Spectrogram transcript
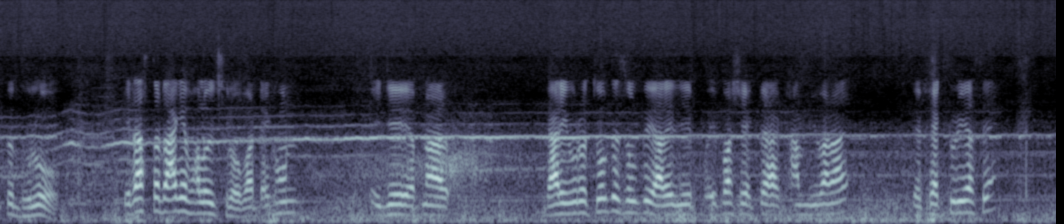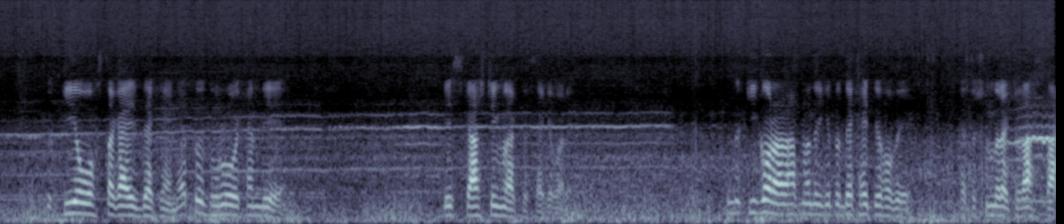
এত ধুলো। এই রাস্তাটা আগে ভালোই ছিল বাট এখন এই যে আপনার গাড়িগুলো চলতে চলতে আর এই যে এই পাশে একটা খাম্বি বানায় ফ্যাক্টরি আছে, তো কী অবস্থা গাড়ি দেখেন, এত ধুলো এখান দিয়ে ডিসকাস্টিং লাগতেছে একেবারে। কিন্তু কি করার, আপনাদেরকে তো দেখাইতে হবে, এত সুন্দর একটা রাস্তা।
